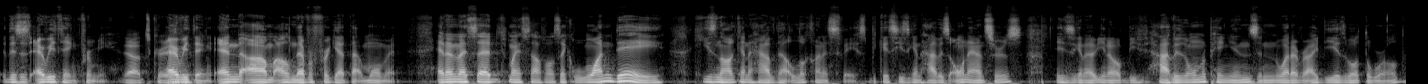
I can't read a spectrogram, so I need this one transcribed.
this is everything for me. Yeah, it's crazy. Everything, and um, I'll never forget that moment. And then I said to myself, I was like, one day he's not going to have that look on his face because he's going to have his own answers. He's going to, you know, be, have his own opinions and whatever ideas about the world.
